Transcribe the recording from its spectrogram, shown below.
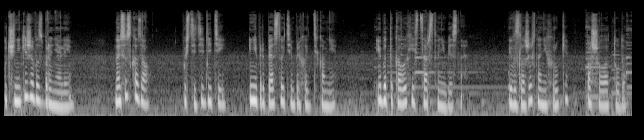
Ученики же возбраняли им. Но Иисус сказал, «Пустите детей и не препятствуйте им приходить ко мне, ибо таковых есть Царство Небесное». И, возложив на них руки, пошел оттуда –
